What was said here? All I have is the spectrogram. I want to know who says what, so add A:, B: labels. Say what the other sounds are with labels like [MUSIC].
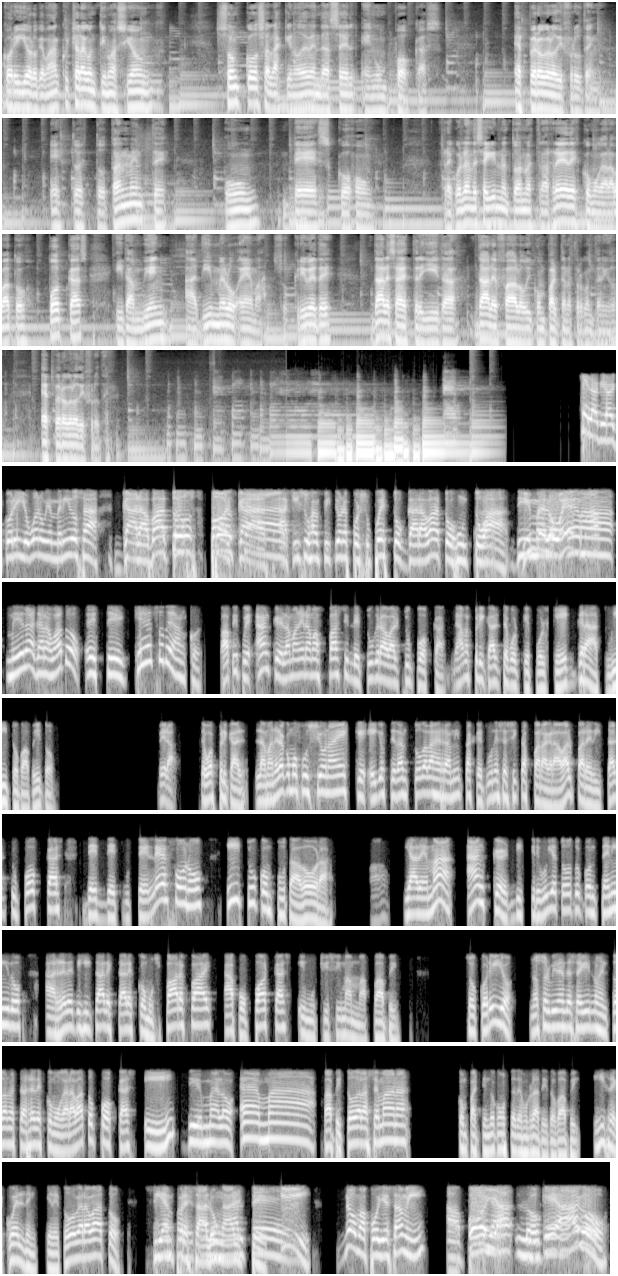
A: Corillo, lo que van a escuchar a continuación son cosas las que no deben de hacer en un podcast. Espero que lo disfruten. Esto es totalmente un descojón. Recuerden de seguirnos en todas nuestras redes como Garabatos Podcast y también a Dímelo Emma. Suscríbete, dale esas estrellitas, dale follow y comparte nuestro contenido. Espero que lo disfruten.
B: ¿Qué la que hay, Corillo? Bueno, bienvenidos a Garabatos Podcast. Aquí sus anfitriones, por supuesto, Garabato junto a Dímelo Emma.
C: Mira, Garabato, este, ¿qué es eso de Anchor?
B: Papi, pues Anchor es la manera más fácil de tú grabar tu podcast. Déjame explicarte por qué. Porque es gratuito, papito. Mira, te voy a explicar. La manera como funciona es que ellos te dan todas las herramientas que tú necesitas para grabar, para editar tu podcast desde tu teléfono y tu computadora. Y además, Anchor distribuye todo tu contenido a redes digitales tales como Spotify, Apple Podcasts y muchísimas más, papi. So, Corillo, no se olviden de seguirnos en todas nuestras redes como Garabato Podcast y
C: Dímelo, Emma.
B: papi, toda la semana compartiendo con ustedes un ratito, papi. Y recuerden que de todo garabato siempre sale un arte. Y no me apoyes a mí, apoya lo que hago.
